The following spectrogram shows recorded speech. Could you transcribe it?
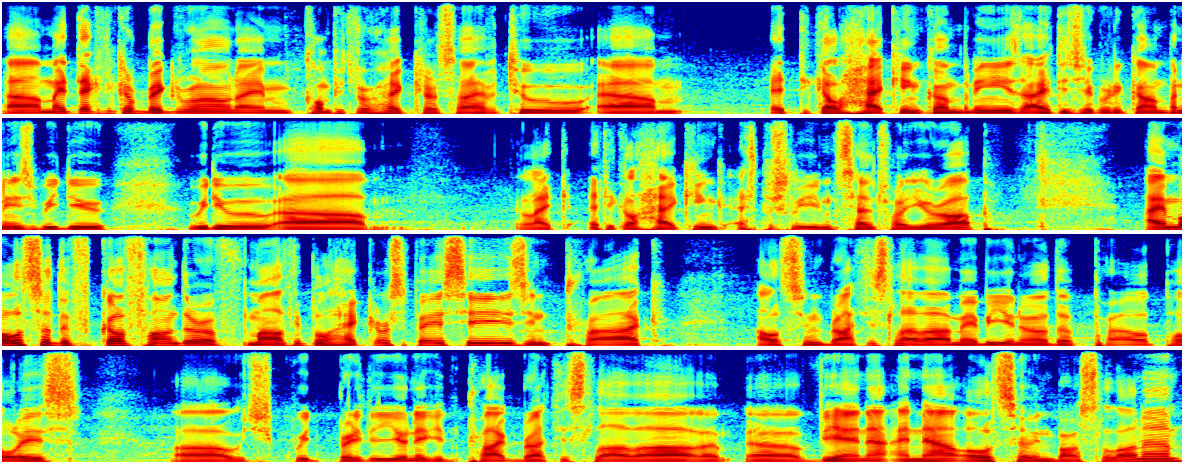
Uh, my technical background, I'm a computer hacker, so I have two um, ethical hacking companies, IT security companies. We do, we do um, like ethical hacking, especially in Central Europe. I'm also the co-founder of multiple hacker spaces in Prague, also in Bratislava. Maybe you know the Paralelní Polis uh, which is quite pretty unique in Prague, Bratislava, uh, uh, Vienna, and now also in Barcelona.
